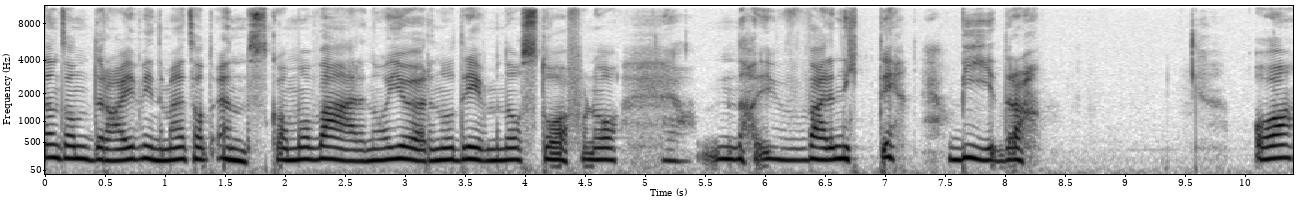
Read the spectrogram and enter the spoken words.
en sånn drive inni meg, et sånt ønske om å være noe, gjøre noe, drive med noe, stå for noe, Ja. være nyttig, bidra. Og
